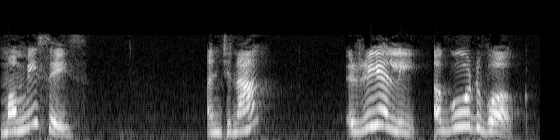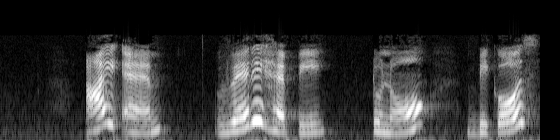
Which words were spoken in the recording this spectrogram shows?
Mummy says anjana really a good work. I am very happy to know because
